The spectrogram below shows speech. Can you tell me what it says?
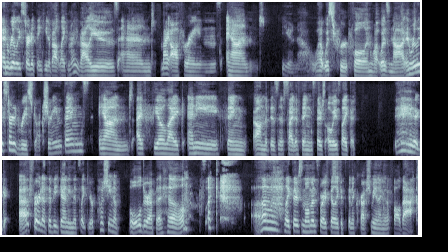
and really started thinking about like my values and my offerings and you know what was fruitful and what was not and really started restructuring things and i feel like anything on the business side of things there's always like a big effort at the beginning. It's like you're pushing a boulder up a hill. it's like, uh, like there's moments where I feel like it's going to crush me and I'm going to fall back.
